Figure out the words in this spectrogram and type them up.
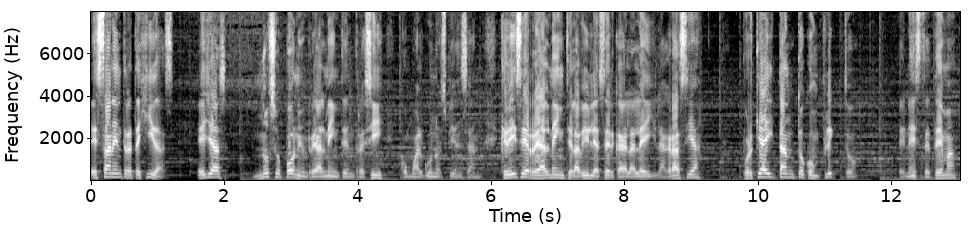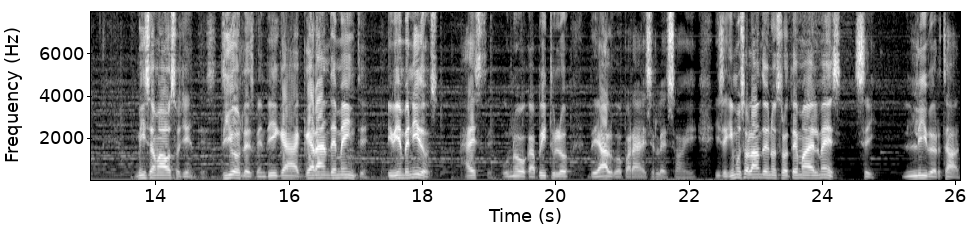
están entretejidas. Ellas no se oponen realmente entre sí como algunos piensan. ¿Qué dice realmente la Biblia acerca de la ley y la gracia? ¿Por qué hay tanto conflicto en este tema? Mis amados oyentes, Dios les bendiga grandemente y bienvenidos a este, un nuevo capítulo de algo para decirles hoy. Y seguimos hablando de nuestro tema del mes, sí, libertad.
